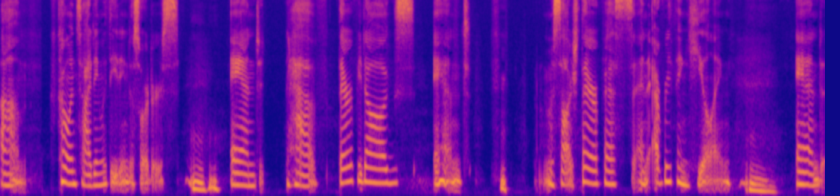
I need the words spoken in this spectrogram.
Um, coinciding with eating disorders mm-hmm. and have therapy dogs and massage therapists and everything healing. Mm. And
